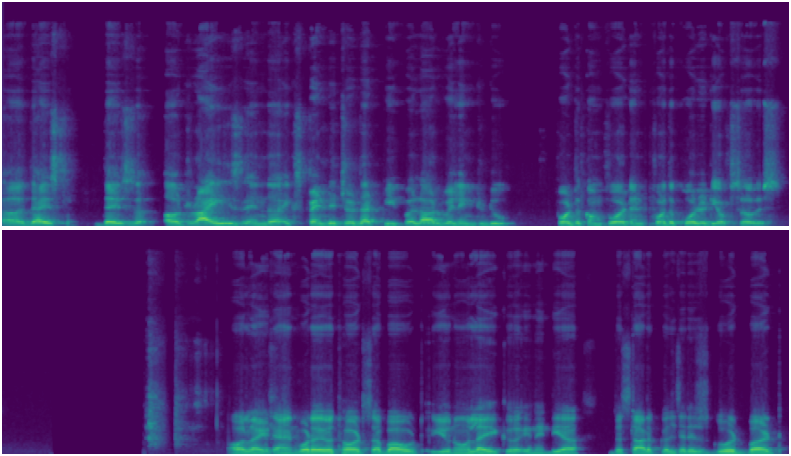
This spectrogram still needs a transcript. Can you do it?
uh, there's there's a rise in the expenditure that people are willing to do for the comfort and for the quality of service All right. And what are your thoughts about, you know, like uh, in India, the startup culture is good, but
